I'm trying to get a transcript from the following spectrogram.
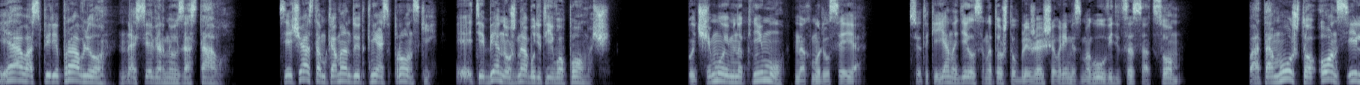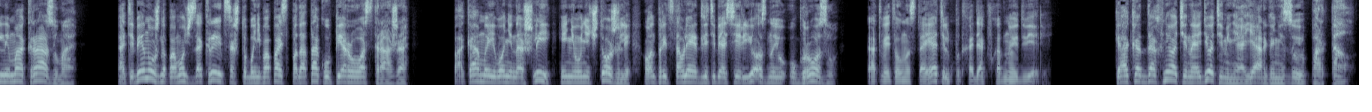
«Я вас переправлю на северную заставу. Сейчас там командует князь Пронский, и тебе нужна будет его помощь». «Почему именно к нему?» — нахмурился я. Все-таки я надеялся на то, что в ближайшее время смогу увидеться с отцом. «Потому что он сильный маг разума, а тебе нужно помочь закрыться, чтобы не попасть под атаку первого стража. Пока мы его не нашли и не уничтожили, он представляет для тебя серьезную угрозу. — ответил настоятель, подходя к входной двери. «Как отдохнете, найдете меня, я организую портал».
